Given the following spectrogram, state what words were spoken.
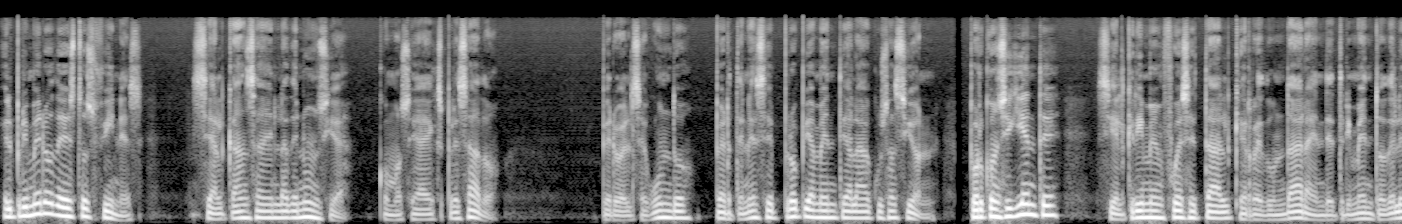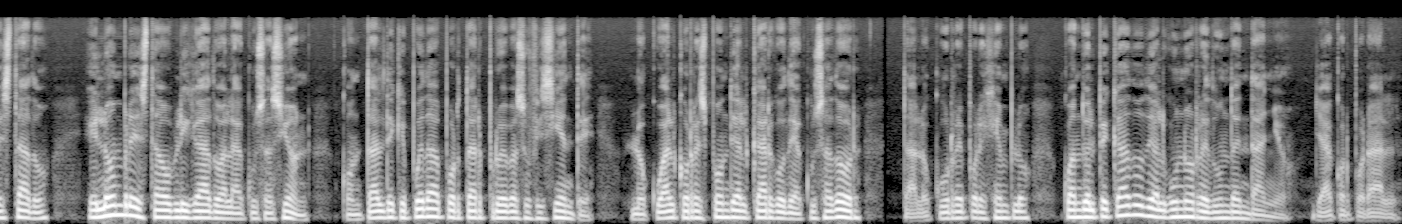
el primero de estos fines se alcanza en la denuncia, como se ha expresado, pero el segundo pertenece propiamente a la acusación. Por consiguiente, si el crimen fuese tal que redundara en detrimento del Estado, el hombre está obligado a la acusación, con tal de que pueda aportar prueba suficiente, lo cual corresponde al cargo de acusador, tal ocurre, por ejemplo, cuando el pecado de alguno redunda en daño, ya corporal,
